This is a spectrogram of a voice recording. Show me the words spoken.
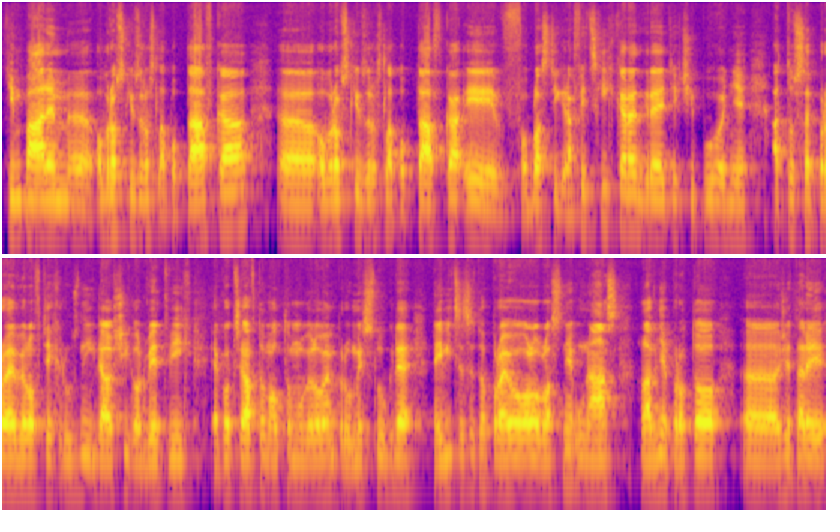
tím pádem obrovsky vzrostla poptávka, obrovsky vzrostla poptávka i v oblasti grafických karet, kde je těch čipů hodně a to se projevilo v těch různých dalších odvětvích, jako třeba v tom automobilovém průmyslu, kde nejvíce se to projevovalo vlastně u nás, hlavně proto, že tady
